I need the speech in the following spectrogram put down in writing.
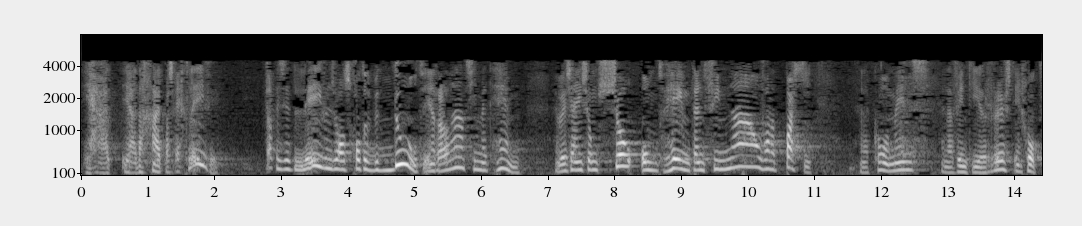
Ja, ja, dan ga je pas echt leven. Dat is het leven zoals God het bedoelt in relatie met Hem. En we zijn soms zo ontheemd en finaal van het padje. En dan komt een mens en dan vindt hij rust in God.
